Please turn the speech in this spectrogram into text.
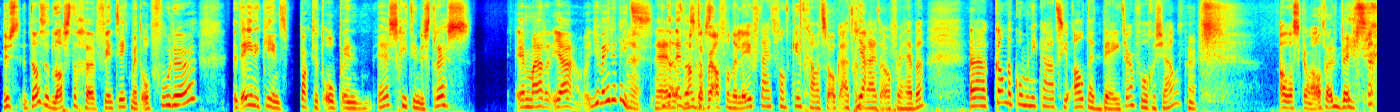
Dus dat is het lastige, vind ik, met opvoeden. Het ene kind pakt het op en hè, schiet in de stress. En maar ja, je weet het niet. Nee, nee, dat, dat hangt ook weer af van de leeftijd van het kind. Gaan we het zo ook uitgebreid ja. over hebben. Uh, kan de communicatie altijd beter, volgens jou? Alles kan altijd beter.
